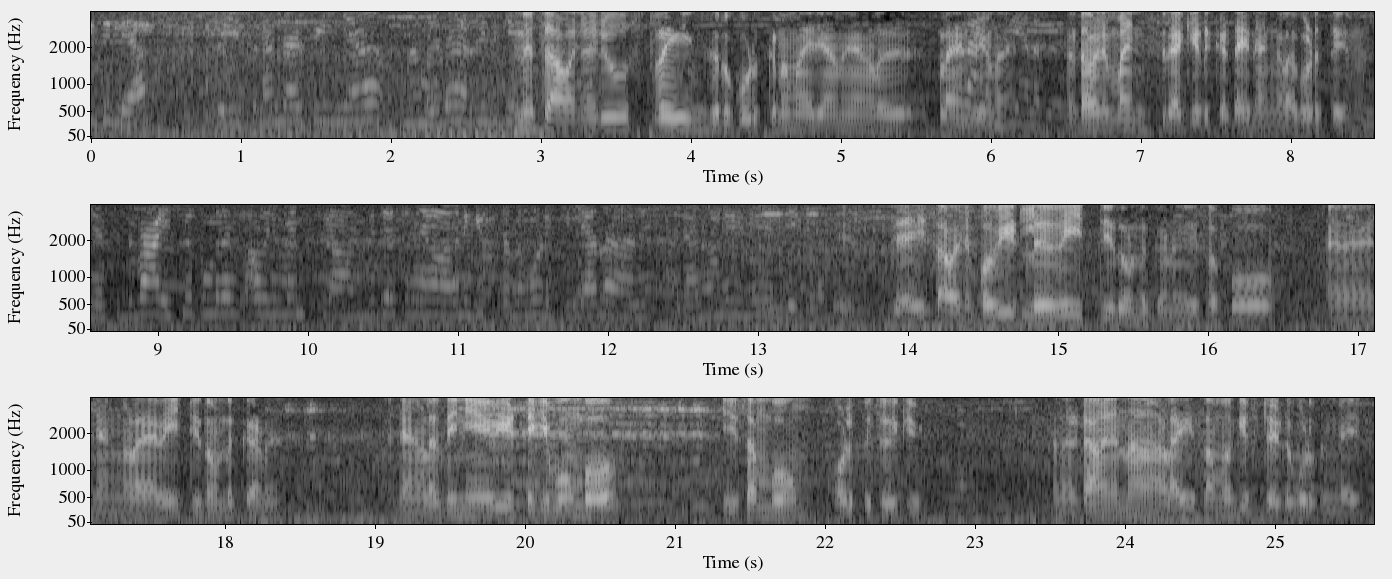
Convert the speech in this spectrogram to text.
എഴുതിയിട്ടില്ല റീസൺ എന്താ വെച്ച് കഴിഞ്ഞാൽ നമ്മൾ വേറെ രീതിക്ക് എന്നുവെച്ചാൽ അവനൊരു സ്ട്രേഞ്ചർ കൊടുക്കണ മാതിരിയാണ് ഞങ്ങൾ പ്ലാൻ ചെയ്യണേ. എന്നിട്ട് അവന് മനസ്സിലാക്കി എടുക്കട്ടെ ഞങ്ങളെ കൊടുത്തേന്ന്. Yes, ഇത് വായിച്ചു നോക്കുമ്പോൾ അവന് മനസ്സിലാവും. വിചാരിച്ചാൽ ഞങ്ങൾ അവന് ഗിഫ്റ്റ് ഒന്നും കൊടുക്കില്ല എന്നാണ്. അതാണ് നമ്മൾ ഇതിൽ ഗൈസ് അവനിപ്പോ വീട്ടിൽ വെയിറ്റ് ചെയ്തോണ്ടിരിക്കാണ് ഗൈസ് അപ്പോ ഏർ, ഞങ്ങളെ വെയിറ്റ് ചെയ്തോണ്ടിരിക്കാണ്. ഞങ്ങളിതിനി വീട്ടിലേക്ക് പോകുമ്പോ ഈ സംഭവം ഒളിപ്പിച്ചു വെക്കും. എന്നിട്ട് അവന് നാളെ ഈ സംഭവം ഗിഫ്റ്റ് ആയിട്ട് കൊടുക്കും ഗൈസ്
